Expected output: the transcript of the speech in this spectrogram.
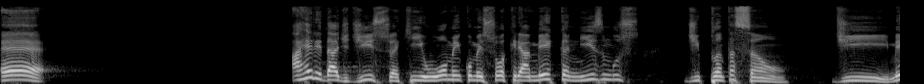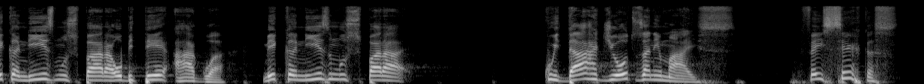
É, a realidade disso é que o homem começou a criar mecanismos de plantação, de mecanismos para obter água, mecanismos para cuidar de outros animais. Fez cercas.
